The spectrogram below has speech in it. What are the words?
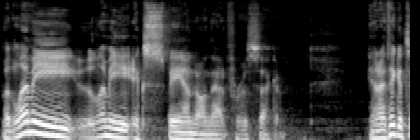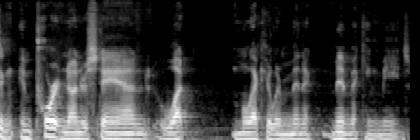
but let me, let me expand on that for a second. And I think it's important to understand what molecular mimicking means.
